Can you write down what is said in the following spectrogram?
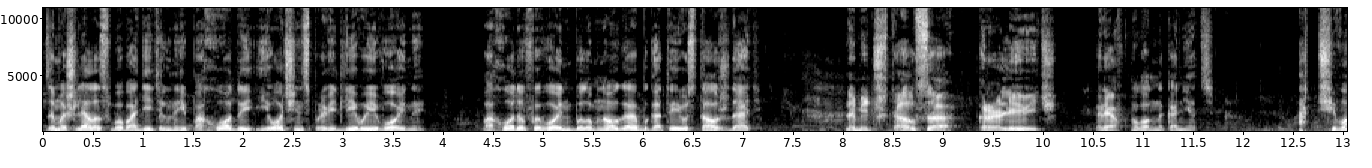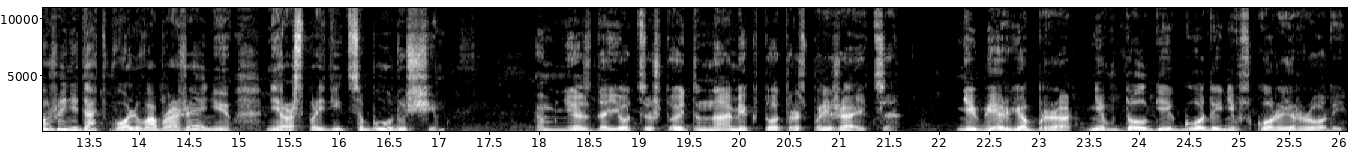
замышлял освободительные походы и очень справедливые войны. Походов и войн было много, богатырь устал ждать. «Намечтался, королевич?» — рявкнул он наконец. «Отчего же не дать волю воображению, не распорядиться будущим?» «А мне сдается, что это нами кто-то распоряжается. Не верь я, брат, ни в долгие годы, ни в скорые роды.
